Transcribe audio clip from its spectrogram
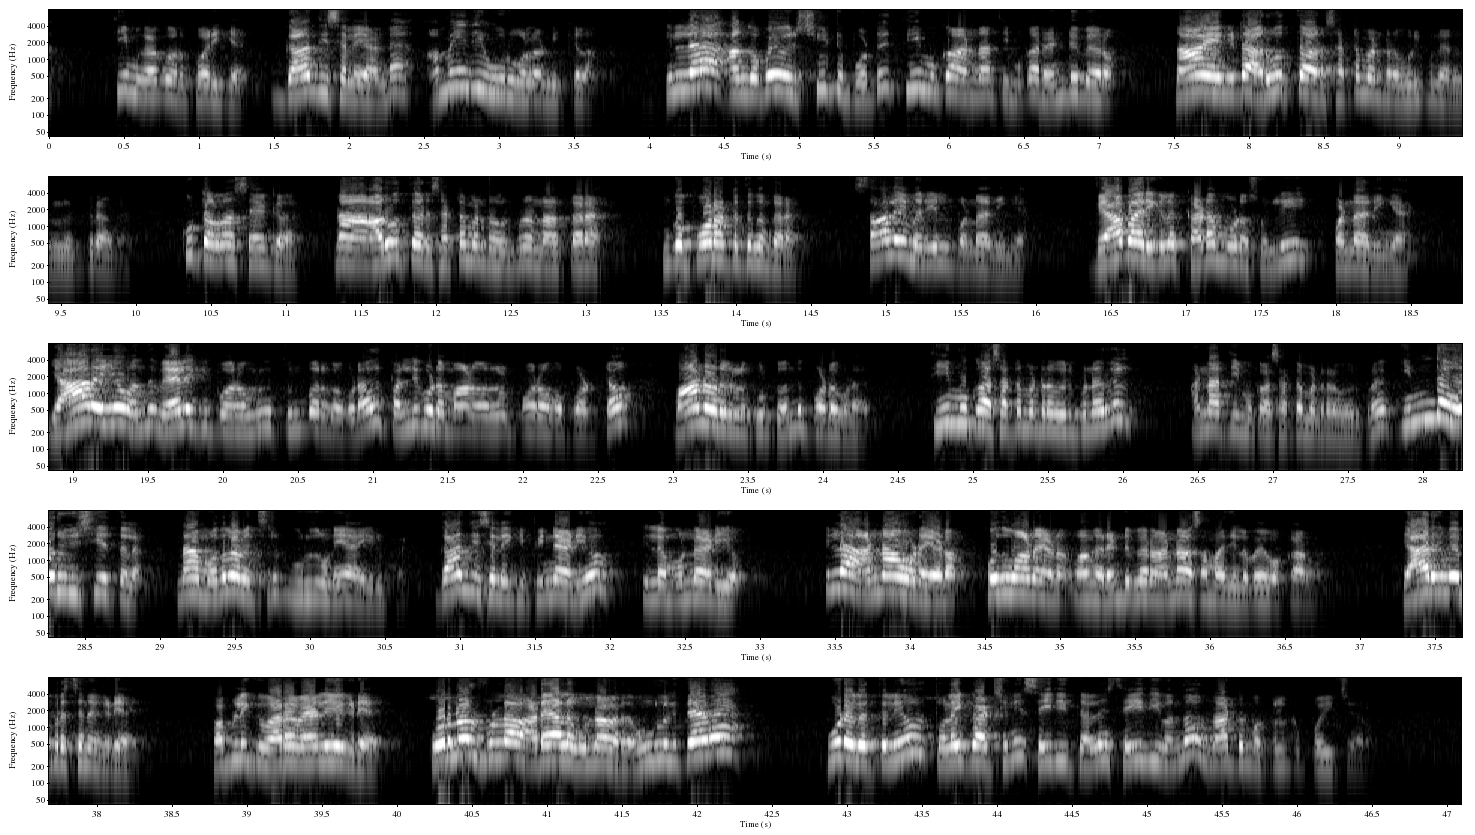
திமுகவுக்கு ஒரு கோரிக்கை. காந்தி சிலையாண்ட அமைதி ஊர்வலம் நிற்கலாம் இல்லை அங்கே போய் ஒரு ஷீட்டு போட்டு திமுக அண்ணா திமுக ரெண்டு பேரும். நான் என்கிட்ட அறுபத்தாறு சட்டமன்ற உறுப்பினர்கள் இருக்கிறாங்க. கூட்டம்லாம் சேர்க்கல. நான் அறுபத்தாறு சட்டமன்ற உறுப்பினர் நான் தரேன். உங்கள் போராட்டத்துக்கும் தரேன். சாலை மறியல் பண்ணாதீங்க. வியாபாரிகளை கடை மூட சொல்லி பண்ணாதீங்க. யாரையும் வந்து வேலைக்கு போகிறவங்களுக்கு துன்பம் இருக்கக்கூடாது. பள்ளிக்கூட மாணவர்கள் போகிறவங்க போட்டோம். மாணவர்களை கூட்டு வந்து போடக்கூடாது. திமுக சட்டமன்ற உறுப்பினர்கள் அண்ணா திமுக சட்டமன்ற உறுப்பினர் இந்த ஒரு விஷயத்தில் நான் முதலமைச்சருக்கு உறுதுணையாக இருப்பேன். காந்தி சிலைக்கு பின்னாடியோ இல்லை முன்னாடியோ இல்லை அண்ணாவோட இடம் பொதுவான இடம். வாங்க ரெண்டு பேரும் அண்ணா சமாதியில் போய் உட்காருவோம் யாருக்குமே பிரச்சனை கிடையாது. பப்ளிக் வர வேலையே கிடையாது. ஒரு நாள் ஃபுல்லாக அடையாள உண்ணாவிரதம் உங்களுக்கு தேவை? ஊடகத்துலேயும் தொலைக்காட்சிலையும் செய்தித்தாளையும் செய்தி வந்தால் நாட்டு மக்களுக்கு போய் சேரும்.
